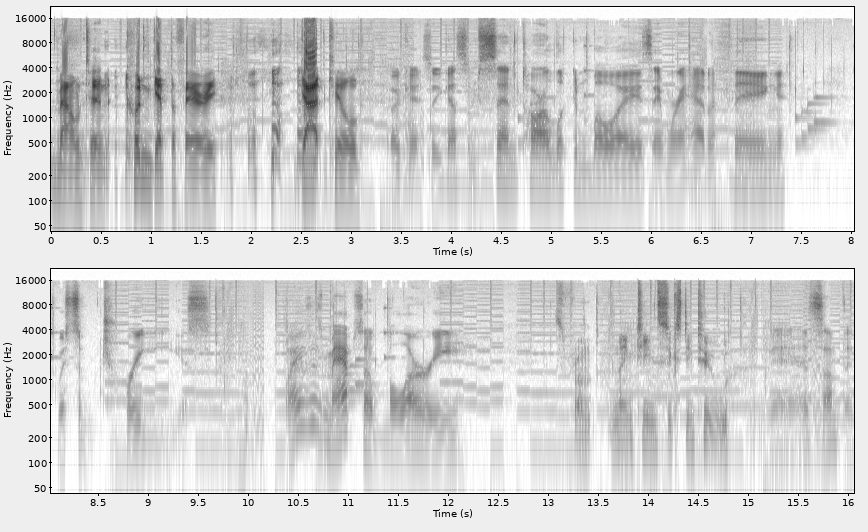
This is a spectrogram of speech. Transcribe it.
mountain, couldn't get the ferry, he got killed. Okay, so you got some centaur looking boys, and we're at a thing with some trees. Why is this map so blurry? It's from 1962. Yeah, it's something.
